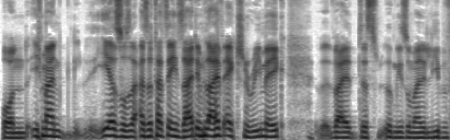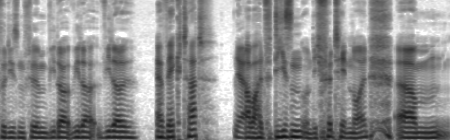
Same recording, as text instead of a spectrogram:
Und ich meine, eher so, also tatsächlich seit dem Live-Action-Remake, weil das irgendwie so meine Liebe für diesen Film wieder, wieder, wieder erweckt hat. Ja. Aber halt für diesen und nicht für den neuen. Ähm,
